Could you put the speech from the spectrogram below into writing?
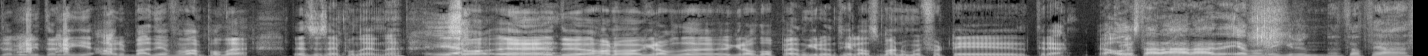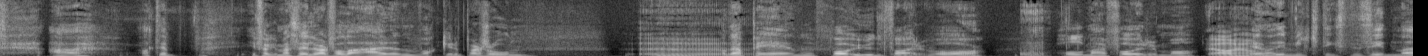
Du er villig til å legge arbeid i å få være med på det. Det syns jeg er imponerende. Ja. Så eh, du har nå gravd, gravd opp en grunn til, altså, som er nummer 43. Ja, og dette her er en av de grunnene til at jeg er At jeg, ifølge meg selv i hvert fall, er en vakker person. Uh, At jeg har pen på hudfarge og holder meg i form. Og Ja, ja. En av de viktigste sidene,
